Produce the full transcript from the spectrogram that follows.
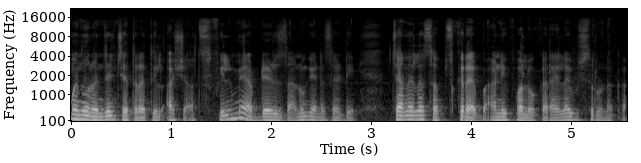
मनोरंजन क्षेत्रातील अशाच फिल्मी अपडेट्स जाणून घेण्यासाठी चॅनलला सबस्क्राईब आणि फॉलो करायला विसरू नका.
